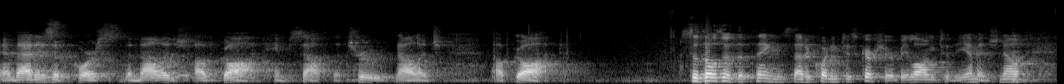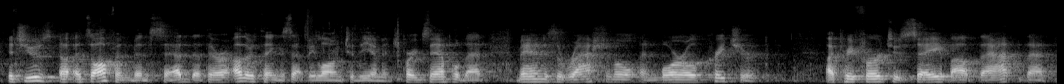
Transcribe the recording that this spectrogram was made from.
and that is, of course, the knowledge of God Himself, the true knowledge of God. So, those are the things that, according to Scripture, belong to the image. Now, it's, used, uh, it's often been said that there are other things that belong to the image. For example, that man is a rational and moral creature. I prefer to say about that that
